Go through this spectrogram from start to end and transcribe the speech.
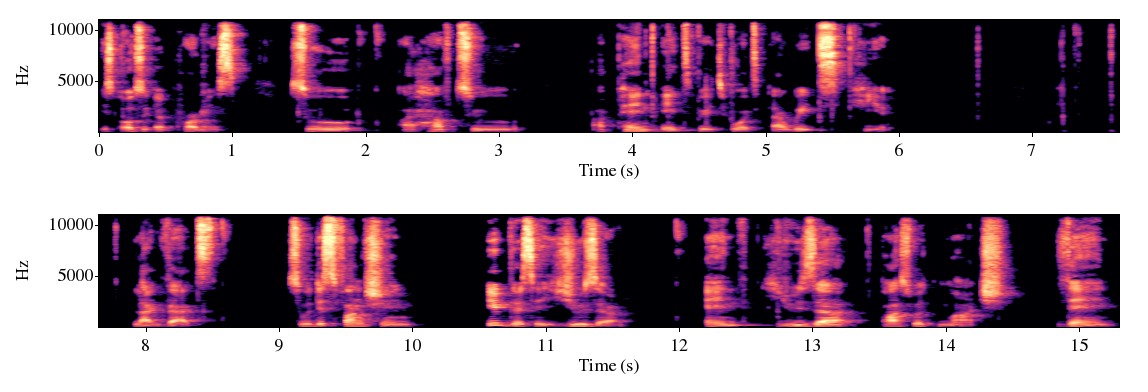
is also a promise. So I have to append it with what await here like that so this function if there's a user and user password match, then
